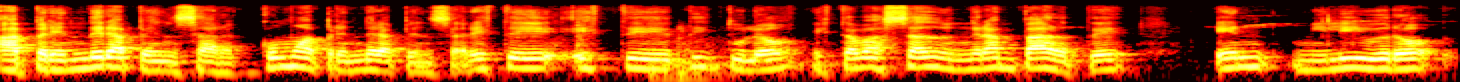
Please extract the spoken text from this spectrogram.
Aprender a pensar. ¿Cómo aprender a pensar? Este, este título está basado en gran parte en mi libro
